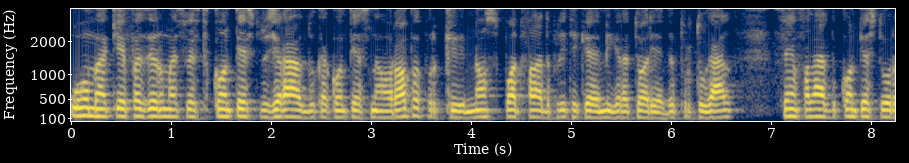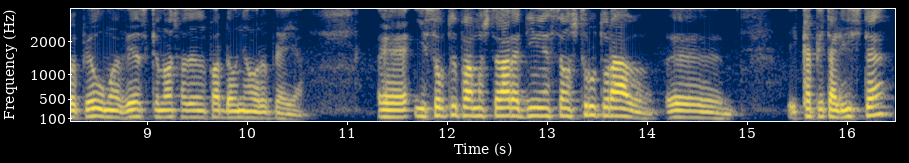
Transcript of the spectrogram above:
Uma que é fazer uma espécie de contexto geral do que acontece na Europa, porque não se pode falar da política migratória de Portugal sem falar do contexto europeu, uma vez que nós fazemos parte da União Europeia. Eh, e, sobretudo, para mostrar a dimensão estrutural eh, capitalista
